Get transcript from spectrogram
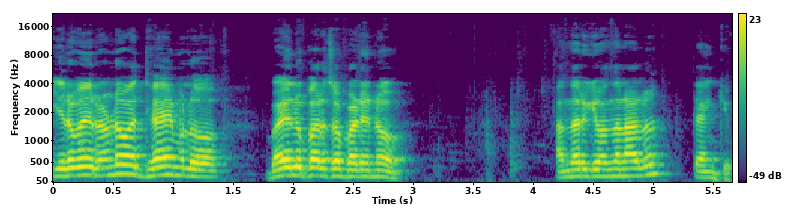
ఇరవై రెండవ అధ్యాయంలో బయలుపరచబడెను. అందరికీ వందనాలు. థ్యాంక్ యూ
